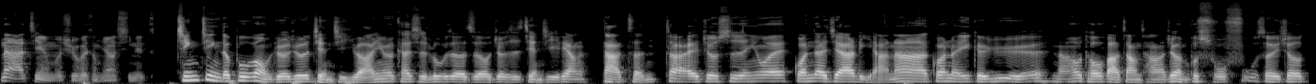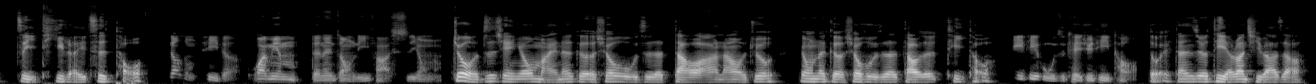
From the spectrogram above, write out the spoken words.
那阿健有没有学会什么样新的？精进的部分，我觉得就是剪辑吧，因为开始录这之后，就是剪辑量大增。再来就是因为关在家里啊，那关了一个月，然后头发长长了就很不舒服，所以就自己剃了一次头。叫什么剃的？外面的那种理发师用的？就我之前有买那个修胡子的刀啊，然后我就用那个修胡子的刀的剃头。剃剃胡子可以去剃头，对，但是就剃的乱七八糟。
